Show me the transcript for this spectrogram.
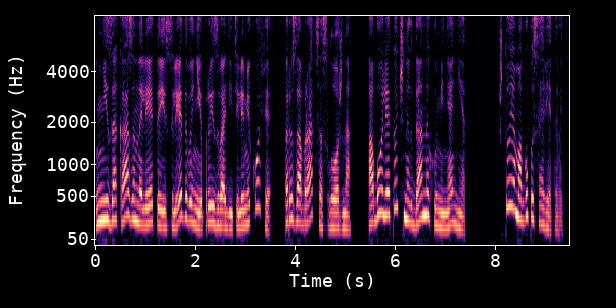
не заказано ли это исследование производителями кофе, разобраться сложно, а более точных данных у меня нет. Что я могу посоветовать?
